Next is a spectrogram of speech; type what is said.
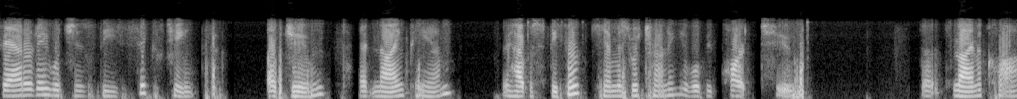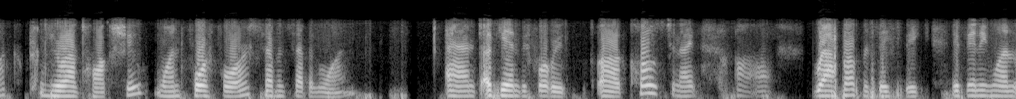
Saturday, which is the 16th of June at 9 p.m., we have a speaker. Kim is returning. It will be part two. So it's 9 o'clock here on TalkShoe, 144-771. And again, before we uh, close tonight, uh, wrap up as they speak, if anyone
